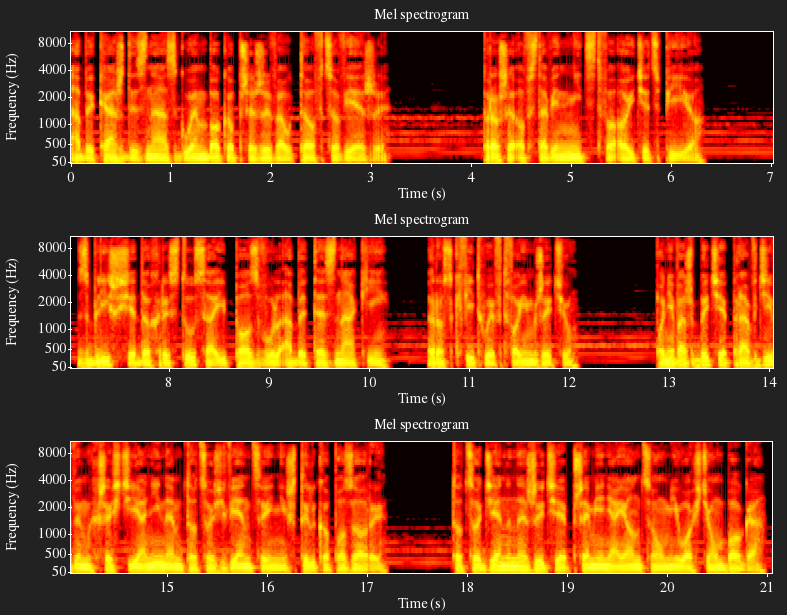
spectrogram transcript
aby każdy z nas głęboko przeżywał to, w co wierzy. Proszę o wstawiennictwo Ojciec Pio. Zbliż się do Chrystusa i pozwól, aby te znaki rozkwitły w Twoim życiu. Ponieważ bycie prawdziwym chrześcijaninem to coś więcej niż tylko pozory. To codzienne życie przemieniającą miłością Boga.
